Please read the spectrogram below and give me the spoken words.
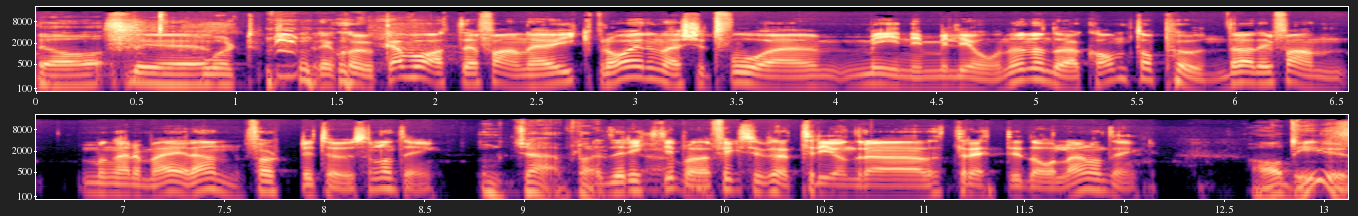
Ja, det är... Det sjuka var att det fan, jag gick bra i den där 22 minimiljonen ändå. Jag kom topp 100. Det är fan, många är det med i den? 40 000 någonting. Oh, jävlar. Det är riktigt bra. Jag fick typ så här 330 dollar någonting. Ja, det är ju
